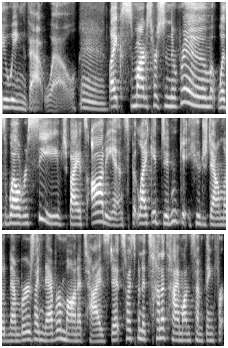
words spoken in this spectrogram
doing that well. Mm. Like smartest person in the room was well received by its audience, but like it didn't get huge download numbers. I never monetized it. So I spent a ton of time on something for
